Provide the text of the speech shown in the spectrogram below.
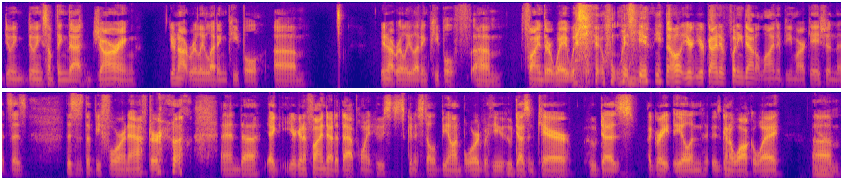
doing doing something that jarring you're not really letting people um you're not really letting people um find their way with you, with you. You know, you're you're kind of putting down a line of demarcation that says this is the before and after, and uh, you're going to find out at that point who's going to still be on board with you, who doesn't care, who does a great deal and is going to walk away. Yeah. Um,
